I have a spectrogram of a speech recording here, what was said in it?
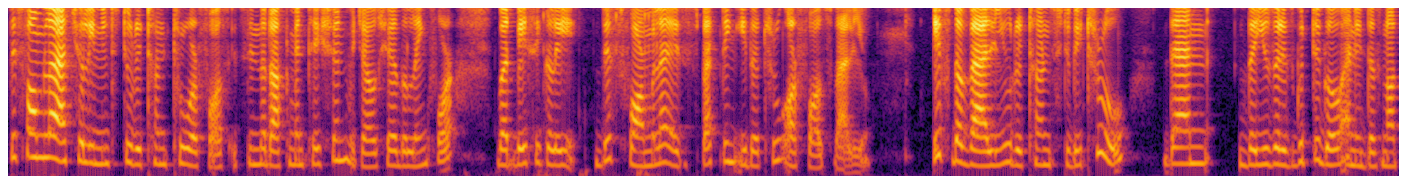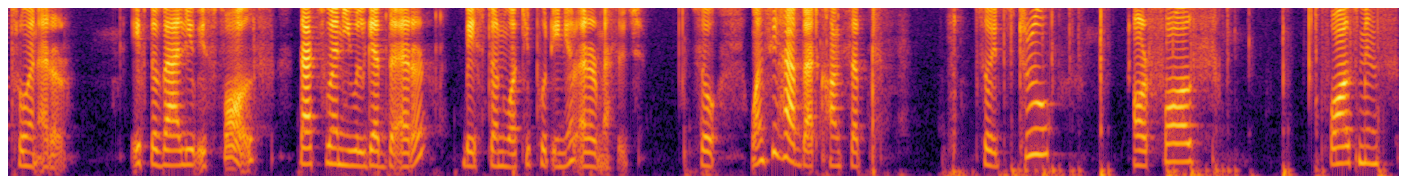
This formula actually needs to return true or false. It's in the documentation, which I'll share the link for. But basically, this formula is expecting either true or false value. If the value returns to be true, then the user is good to go and it does not throw an error. If the value is false, that's when you will get the error based on what you put in your error message. So once you have that concept, so it's true or false. False means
